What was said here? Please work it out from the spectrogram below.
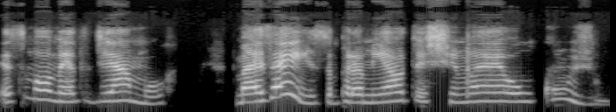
esse momento de amor. Mas é isso, para mim a autoestima é um conjunto.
